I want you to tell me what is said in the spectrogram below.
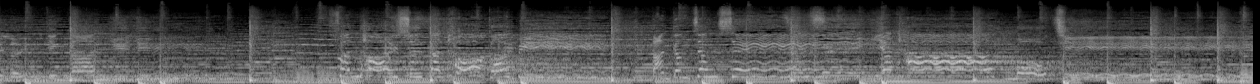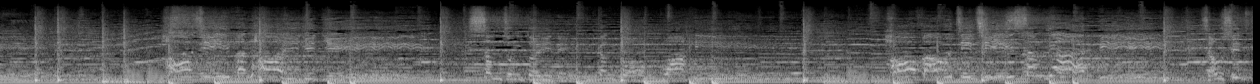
爱侣仍难如愿，分开虽不可改变，但更珍惜一刻目前。可知分开越远，心中对你更觉挂牵。可否知此心一变，就算分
